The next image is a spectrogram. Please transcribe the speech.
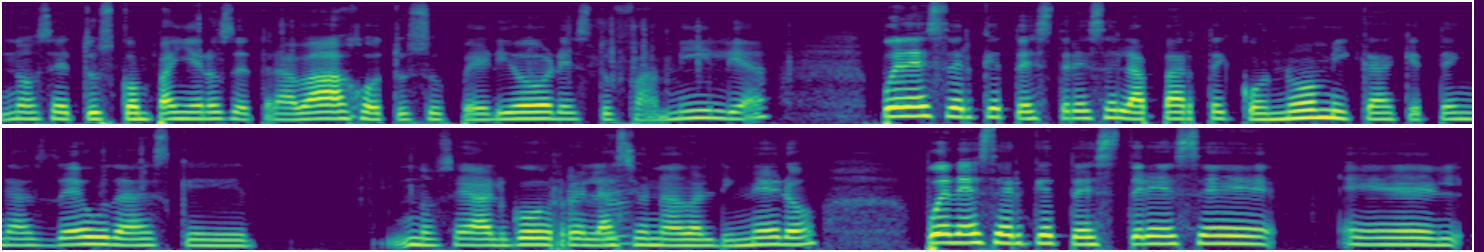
no sé, tus compañeros de trabajo, tus superiores, tu familia. Puede ser que te estrese la parte económica, que tengas deudas, que, no sé, algo relacionado al dinero. Puede ser que te estrese el,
